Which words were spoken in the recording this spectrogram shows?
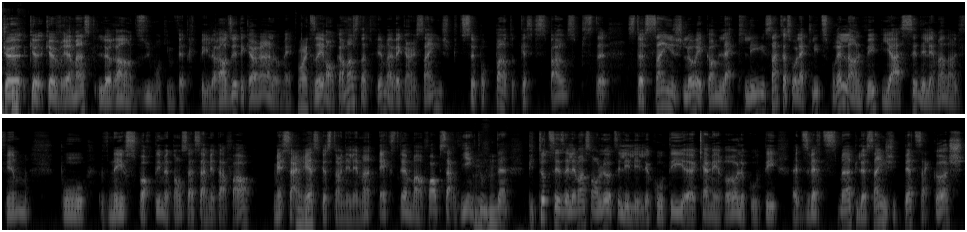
que, que, que, vraiment le rendu, moi, qui me fait triper. Le rendu est écœurant, là, mais dire, on commence notre film avec un singe, puis tu sais pas, pas en tout qu'est-ce qui se passe, puis ce singe-là est comme la clé, sans que ça soit la clé, tu pourrais l'enlever, puis il y a assez d'éléments dans le film pour venir supporter, mettons, sa, sa métaphore mais ça mhm. reste que c'est un élément extrêmement fort, puis ça revient tout le mhm. temps. Puis tous ces éléments sont là, tu sais, les, les, le côté euh, caméra, le côté euh, divertissement, puis le singe, il pète sa coche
